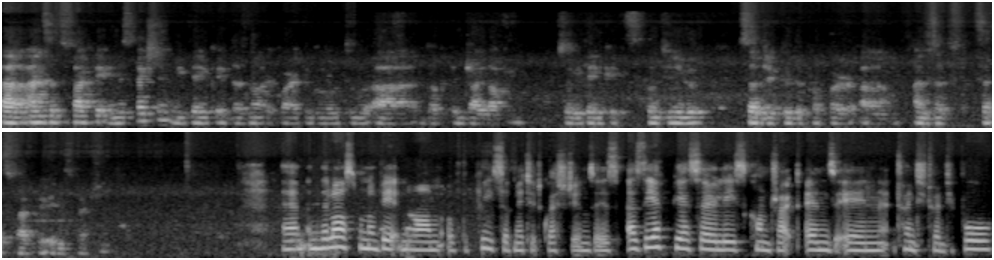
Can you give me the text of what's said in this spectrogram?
uh, unsatisfactory inspection, we think it does not require to go to uh, dry docking. So we think it's continued subject to the proper uh, unsatisfactory satisfactory inspection. Um, and the last one on Vietnam of the pre-submitted questions is, as the FPSO lease contract ends in 2024,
